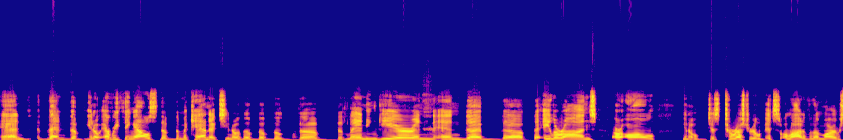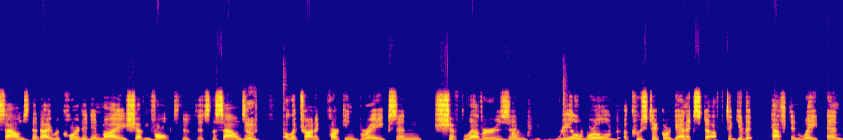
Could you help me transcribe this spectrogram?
and then the you know everything else the the mechanics you know the the the the, the landing gear and and the, the the ailerons are all you know just terrestrial it's a lot of them are sounds that i recorded in my chevy volt it's the sounds mm. of hmm. electronic parking brakes and shift levers and real world acoustic organic stuff to give it heft and weight and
